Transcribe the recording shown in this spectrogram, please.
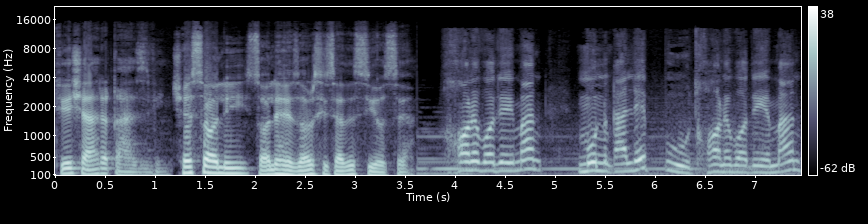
توی شهر قزوین. چه سالی؟ سال 1333 خانواده من منقلب بود. خانواده من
